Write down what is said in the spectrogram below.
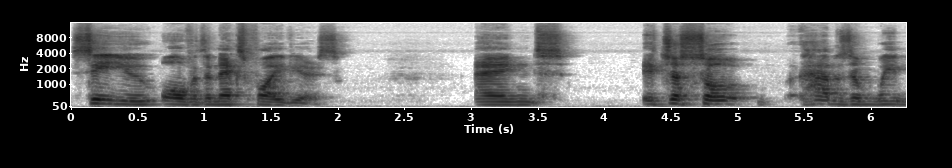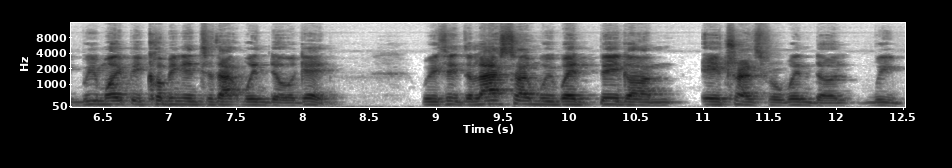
see you over the next five years. And it just so happens that we, we might be coming into that window again. We think the last time we went big on a transfer window, we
